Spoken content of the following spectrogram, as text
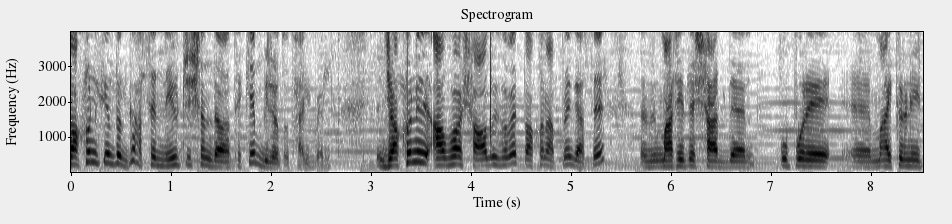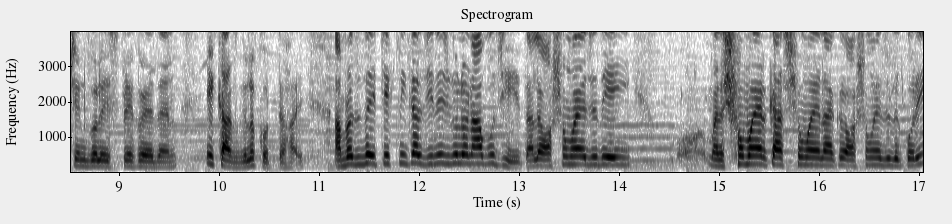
তখন কিন্তু গাছের নিউট্রিশন দেওয়া থেকে বিরত থাকবেন। যখনই আবহাওয়া স্বাভাবিক হবে তখন আপনি গাছে মাটিতে সার দেন উপরে মাইক্রোনিউট্রিয়েন্টগুলো স্প্রে করে দেন এই কাজগুলো করতে হয়। আমরা যদি এই টেকনিক্যাল জিনিসগুলো না বুঝি তাহলে অসময়ে যদি এই মানে সময়ের কাজ সময় না করে অসময়ে যদি করি,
